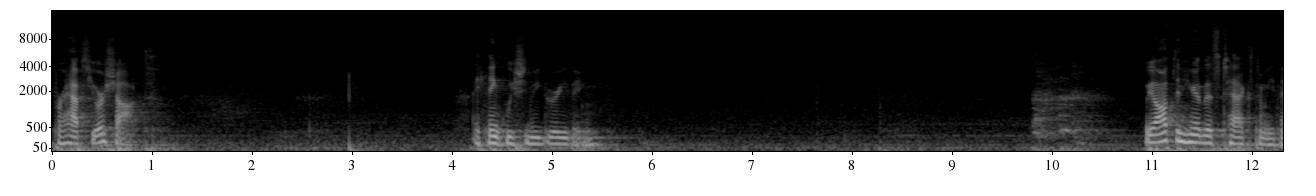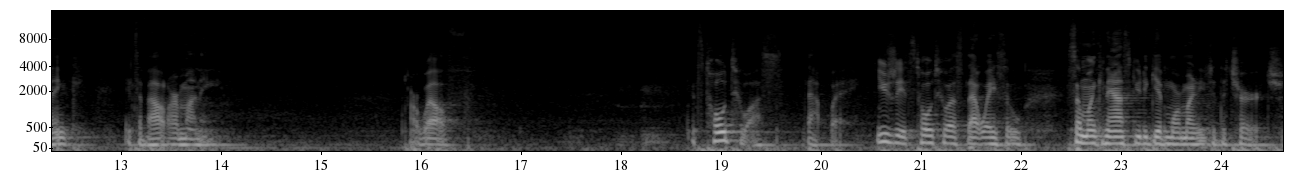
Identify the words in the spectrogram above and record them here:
Perhaps you're shocked. I think we should be grieving. We often hear this text and we think it's about our money, our wealth. It's told to us that way. Usually it's told to us that way so someone can ask you to give more money to the church.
